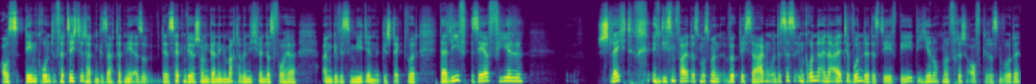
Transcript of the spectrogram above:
aus dem Grund verzichtet hat und gesagt hat, nee, also das hätten wir schon gerne gemacht, aber nicht, wenn das vorher an gewisse Medien gesteckt wird. Da lief sehr viel schlecht in diesem Fall, das muss man wirklich sagen. Und es ist im Grunde eine alte Wunde des DFB, die hier nochmal frisch aufgerissen wurde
